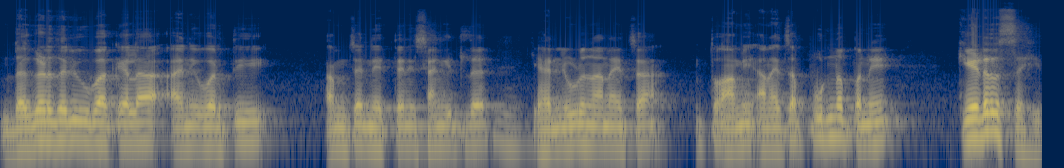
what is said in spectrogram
दगड जरी उभा केला आणि वरती आमच्या नेत्यांनी सांगितलं की हा निवडून आणायचा तो आम्ही आणायचा पूर्णपणे केडर सहित.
